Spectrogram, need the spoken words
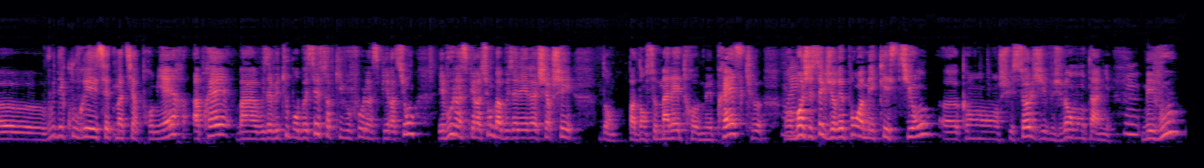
Euh, vous découvrez cette matière première. Après, bah, vous avez tout pour bosser, sauf qu'il vous faut l'inspiration. Et vous, l'inspiration, bah, vous allez la chercher, dans, pas dans ce mal-être, mais presque. Ouais. Moi, je sais que je réponds à mes questions euh, quand je suis seul, je vais en montagne. Mm. Mais vous,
